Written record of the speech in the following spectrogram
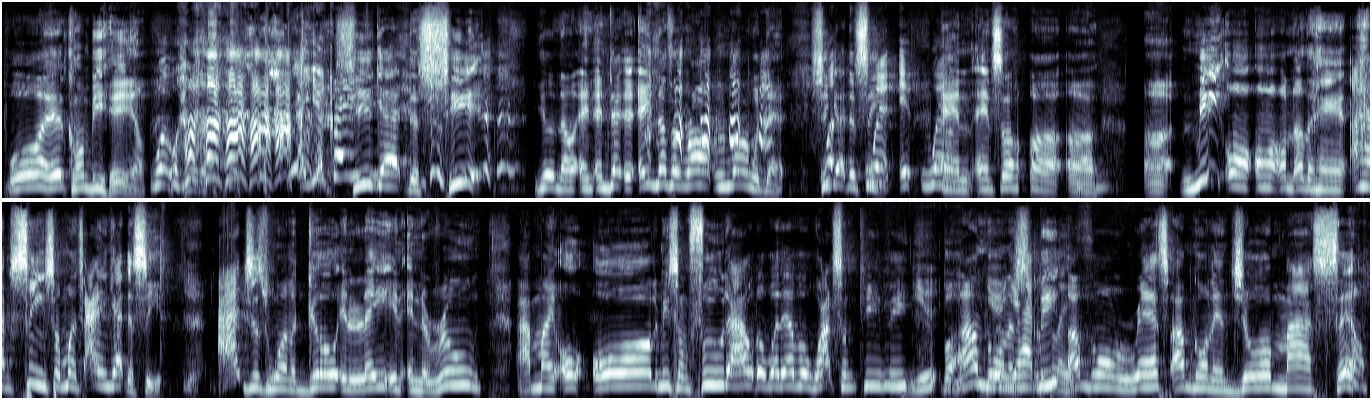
boy, it's gonna be hell. You're crazy. She got to see it, you know, and and that, ain't nothing wrong wrong with that. She Well- got to see well, it. it- well- and and so uh uh uh me on, on on the other hand, I have seen so much I ain't got to see it. I just want to go and lay in, in the room. I might order me some food out or whatever, watch some TV. You- but I'm going to sleep. I'm going to rest. I'm going to enjoy myself.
